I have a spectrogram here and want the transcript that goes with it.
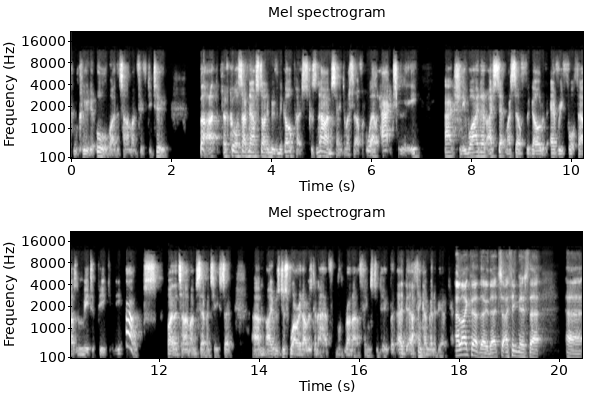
concluded all by the time I'm 52. But of course, I've now started moving the goalposts because now I'm saying to myself, well, actually, actually, why don't I set myself the goal of every 4,000 meter peak in the Alps by the time I'm 70? So um, I was just worried I was going to have run out of things to do, but I, I think I'm going to be okay. I like that though. That's I think there's that uh,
